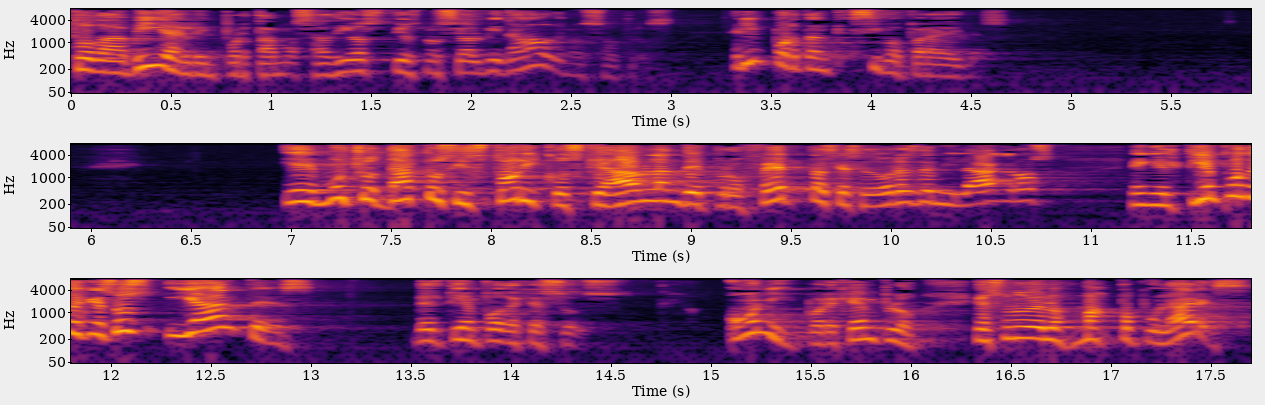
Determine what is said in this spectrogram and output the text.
todavía le importamos a Dios, Dios no se ha olvidado de nosotros. Era importantísimo para ellos. Y hay muchos datos históricos que hablan de profetas y hacedores de milagros en el tiempo de Jesús y antes del tiempo de Jesús. Oni, por ejemplo, es uno de los más populares.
